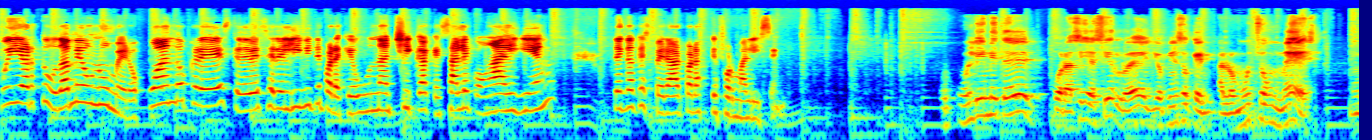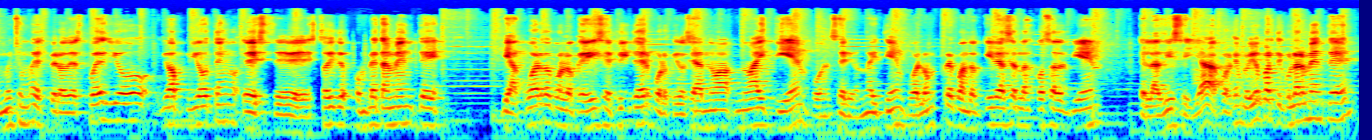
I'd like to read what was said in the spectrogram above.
Willard, tú, dame un número. ¿Cuándo crees que debe ser el límite para que una chica que sale con alguien tenga que esperar para que formalicen? Un límite, por así decirlo, ¿eh? yo pienso que a lo mucho un mes, mucho un mes, pero después yo, yo, yo tengo, este, estoy completamente de acuerdo con lo que dice Peter, porque, o sea, no, no hay tiempo, en serio, no hay tiempo. El hombre cuando quiere hacer las cosas bien, te las dice ya. Por ejemplo, yo particularmente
